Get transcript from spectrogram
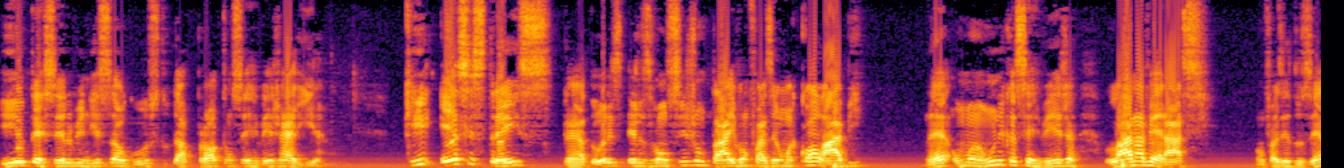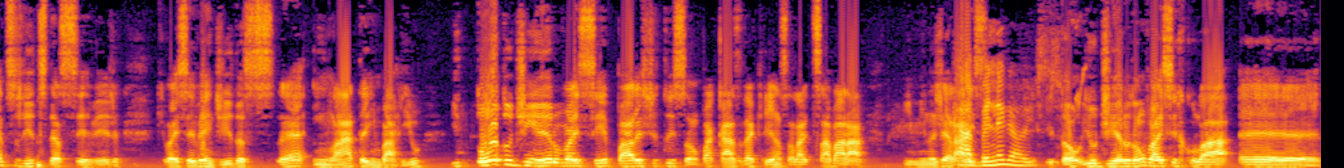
E o terceiro, Vinícius Augusto, da Proton Cervejaria que esses três ganhadores eles vão se juntar e vão fazer uma collab, né, uma única cerveja lá na Verace. Vão fazer 200 litros dessa cerveja que vai ser vendida né, em lata e em barril e todo o dinheiro vai ser para a instituição, para a Casa da Criança lá de Sabará, em Minas Gerais. Ah, bem legal isso. Então, e o dinheiro não vai circular, é,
